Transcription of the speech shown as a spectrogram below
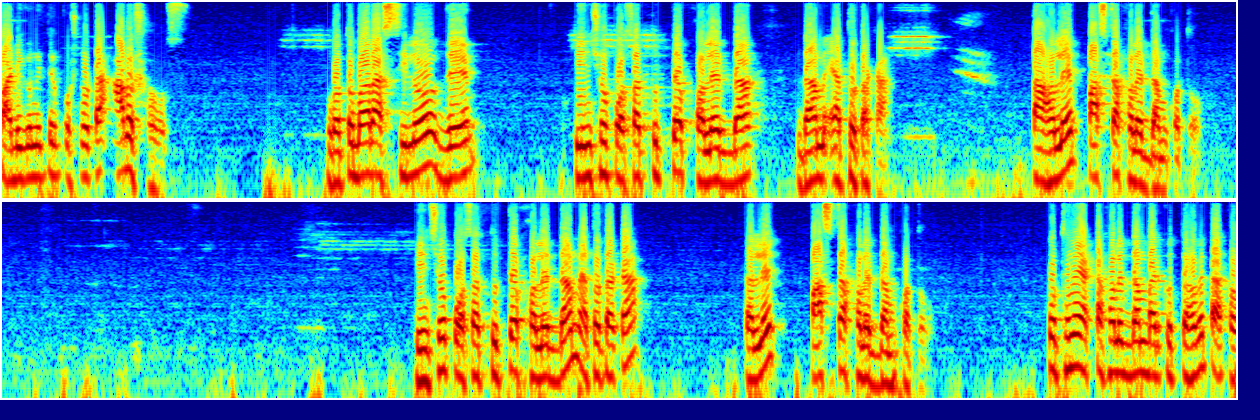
পাটিগণিতের প্রশ্নটা আরও সহজ। গতবার আসছিল যে তিনশো পঁচাত্তরটা ফলের দাম দাম এত টাকা। তাহলে পাঁচটা ফলের দাম কত? তিনশো পঁচাত্তরটা ফলের দাম এত টাকা তাহলে পাঁচটা ফলের দাম কত? প্রথমে একটা ফলের দাম বের করতে হবে, তারপর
